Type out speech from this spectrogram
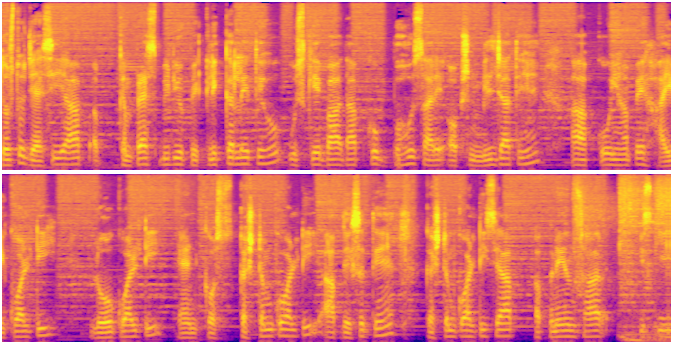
दोस्तों, जैसे ही आप कंप्रेस वीडियो पे क्लिक कर लेते हो, उसके बाद आपको बहुत सारे ऑप्शन मिल जाते हैं। आपको यहाँ पे high quality low quality and custom quality आप देख सकते हैं। कस्टम क्वालिटी से आप अपने अनुसार इसकी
